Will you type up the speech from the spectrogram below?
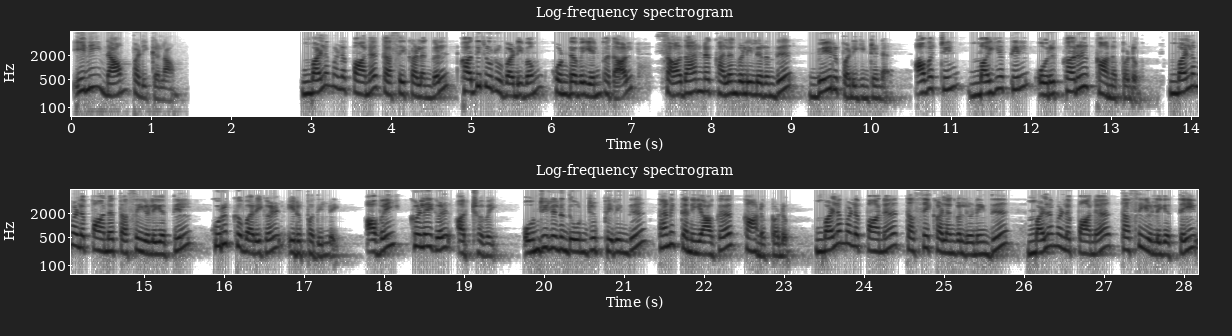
இனி நாம் படிக்கலாம். மளமளப்பான தசைக்கலங்கள் களங்கள் கதிருரு வடிவம் கொண்டவை என்பதால் சாதாரண கலங்களிலிருந்து வேறுபடுகின்றன. அவற்றின் மையத்தில் ஒரு கரு காணப்படும். மளமளப்பான தசை இளையத்தில் குறுக்கு வரிகள் இருப்பதில்லை. அவை கிளைகள் அற்றவை. ஒன்றிலிருந்து ஒன்று பிரிந்து தனித்தனியாக காணப்படும். மளமளப்பான தசைக்களங்கள் இணைந்து மளமளப்பான தசை இளையத்தை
